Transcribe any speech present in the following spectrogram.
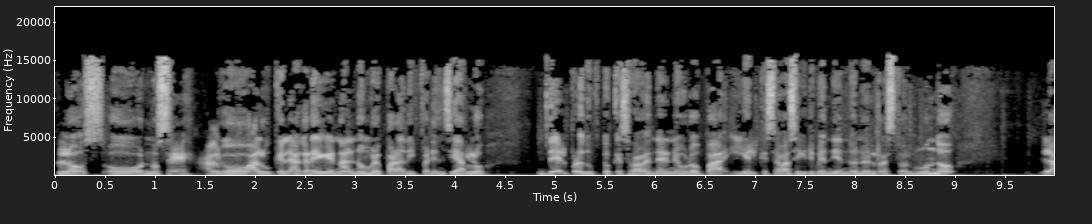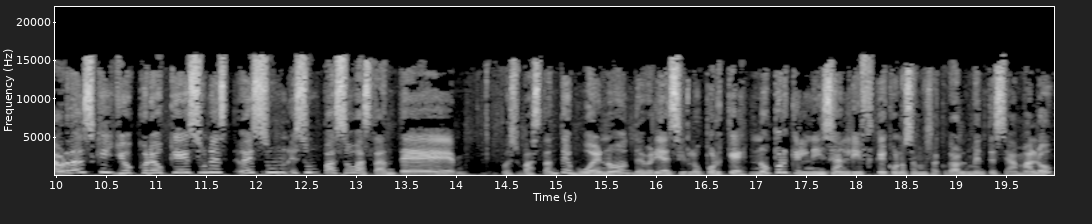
Plus o no sé, algo, algo que le agreguen al nombre para diferenciarlo del producto que se va a vender en Europa y el que se va a seguir vendiendo en el resto del mundo. La verdad es que yo creo que es un es un es un paso bastante pues bastante bueno, debería decirlo, ¿por qué? No porque el Nissan Leaf que conocemos actualmente sea malo,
